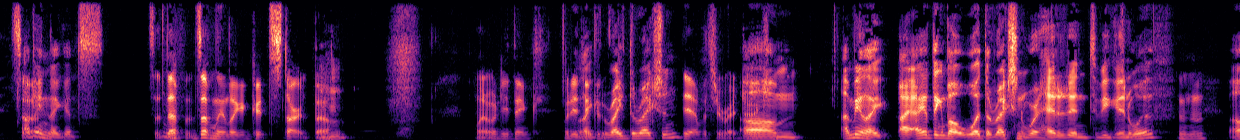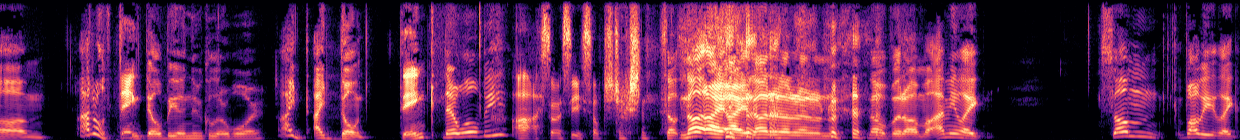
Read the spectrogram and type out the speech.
so I mean, like it's it's, a def- it's definitely like a good start though. mhm. What, what do you think? What do you like think? right direction. Yeah, what's your right direction? Um, I mean, like I, I think about what direction we're headed in to begin with. hmm Um, I don't think there'll be a nuclear war. I I don't think there will be. Ah, so I see self destruction. So no, all right, no, no, no, no, no, no, no. But um, I mean, like some probably like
